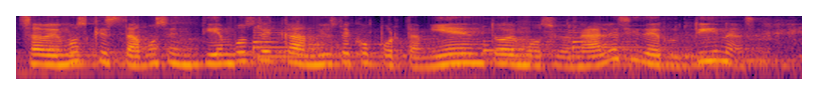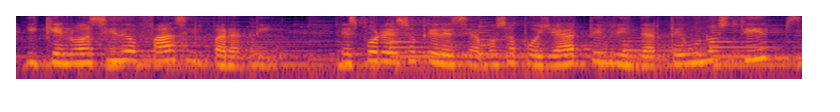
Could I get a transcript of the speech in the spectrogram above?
Sabemos que estamos en tiempos de cambios de comportamiento, emocionales y de rutinas, y que no ha sido fácil para ti. Es por eso que deseamos apoyarte y brindarte unos tips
